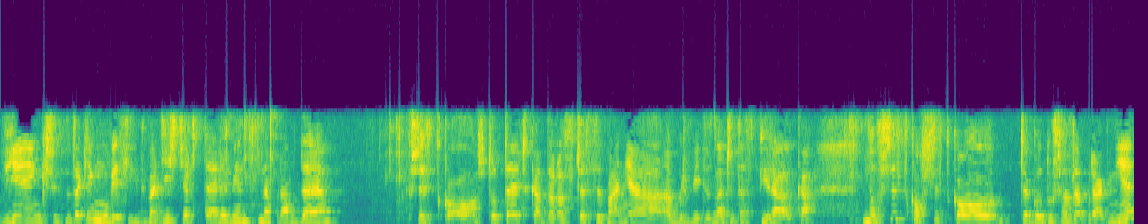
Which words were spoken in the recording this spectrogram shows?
większych. No tak jak mówię, jest ich 24, więc naprawdę wszystko, o, szczoteczka do rozczesywania brwi, to znaczy ta spiralka. No wszystko, wszystko, czego dusza zapragnie.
